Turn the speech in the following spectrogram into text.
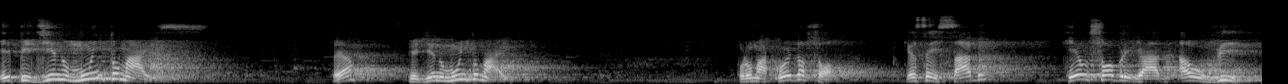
E pedindo muito mais. Certo? Pedindo muito mais. Por uma coisa só. Porque vocês sabem que eu sou obrigado a ouvir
